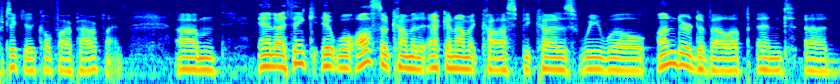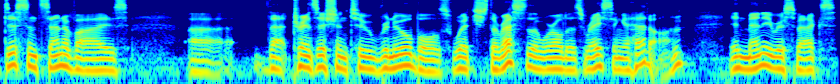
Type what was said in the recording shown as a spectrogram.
particularly coal-fired power plants. Um, and I think it will also come at an economic cost because we will underdevelop and uh, disincentivize uh, that transition to renewables, which the rest of the world is racing ahead on in many respects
